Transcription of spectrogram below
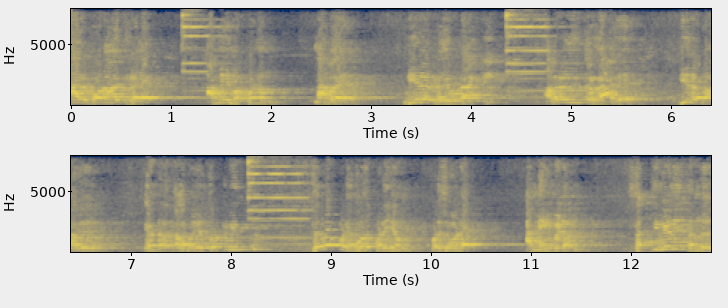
ஆறு போனாத்துகளை அமி மக்களும் நவ வீரர்களை உண்டாக்கி அவர்களுக்கு தொழிலாக வீரபாகு என்ற தலைமையை தோற்றுவித்து திருவப்படை முதற்படையும் பொடிசோட அன்னையிடம் சக்திவேலி தந்து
